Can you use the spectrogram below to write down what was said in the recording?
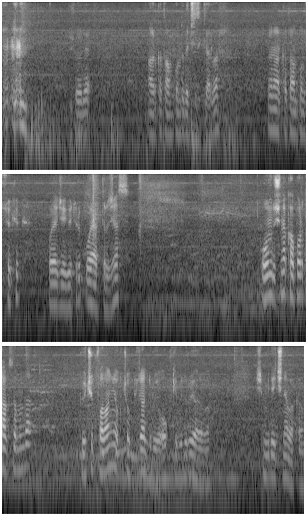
Şöyle arka tamponda da çizikler var. Ön arka tamponu söküp boyacıya götürüp boyattıracağız. Onun dışında kaporta aksamında göçük falan yok. Çok güzel duruyor. Ok gibi duruyor araba. Şimdi bir de içine bakalım.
